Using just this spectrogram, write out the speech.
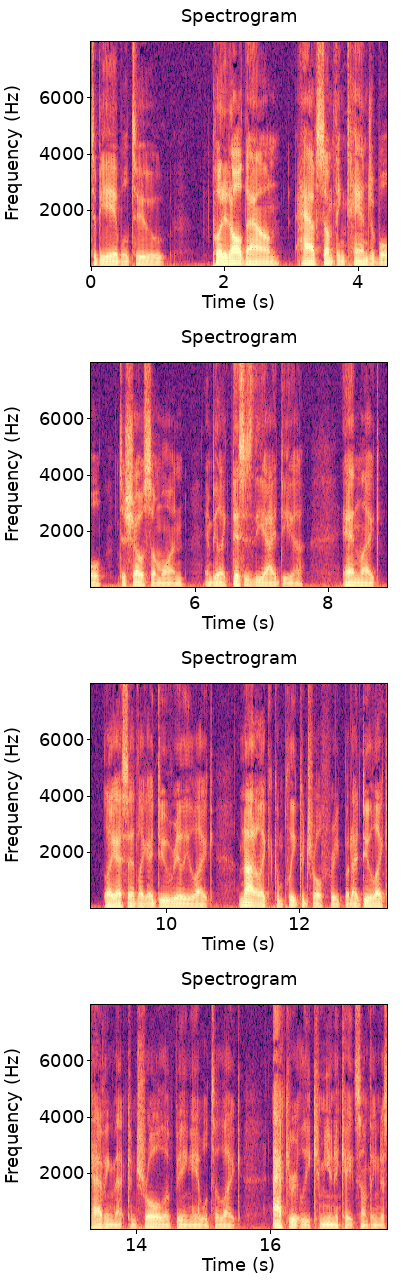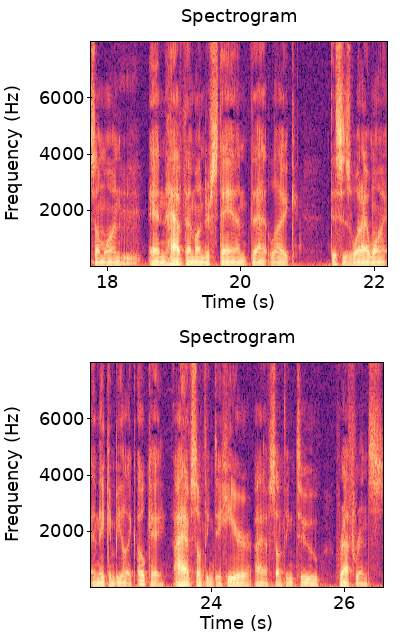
to be able to put it all down have something tangible to show someone and be like this is the idea and like like i said like i do really like i'm not like a complete control freak but i do like having that control of being able to like accurately communicate something to someone Mm. and have them understand that like this is what I want and they can be like okay I have something to hear I have something to reference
